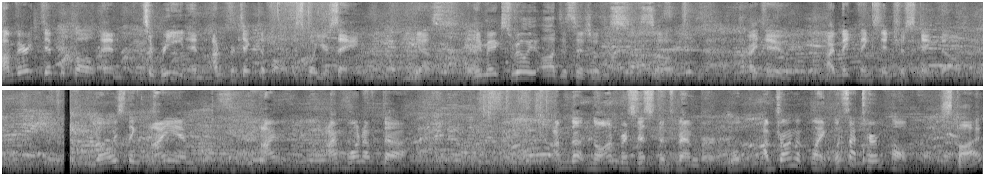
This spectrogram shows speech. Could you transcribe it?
I'm very difficult and to read and unpredictable. Is what you're saying. Yes, he makes really odd decisions. So I do. I make things interesting though. You always think I am. I I'm one of the. I'm the non-resistance member. Well, I'm drawing a blank. What's that term called? spy.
